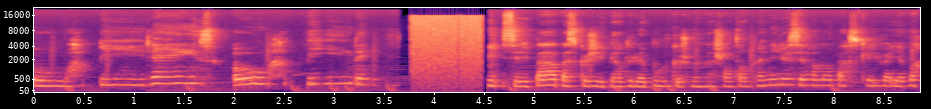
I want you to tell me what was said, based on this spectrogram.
Oh happy days, oh happy days. Oui, c'est pas parce que j'ai perdu la boule que je me mets à chanter en plein milieu, c'est vraiment parce qu'il va y avoir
